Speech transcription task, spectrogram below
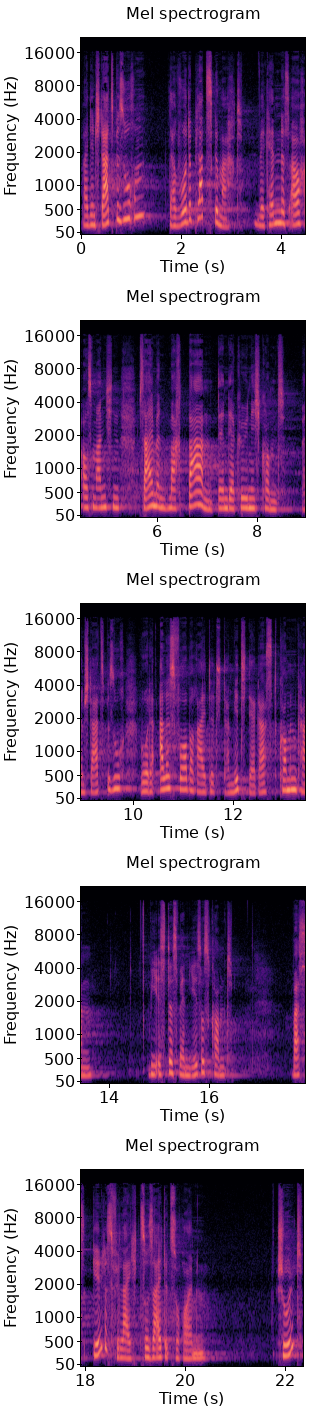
Bei den Staatsbesuchen, da wurde Platz gemacht. Wir kennen das auch aus manchen Psalmen, macht Bahn, denn der König kommt. Beim Staatsbesuch wurde alles vorbereitet, damit der Gast kommen kann. Wie ist es, wenn Jesus kommt? Was gilt es vielleicht zur Seite zu räumen? Schuld,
